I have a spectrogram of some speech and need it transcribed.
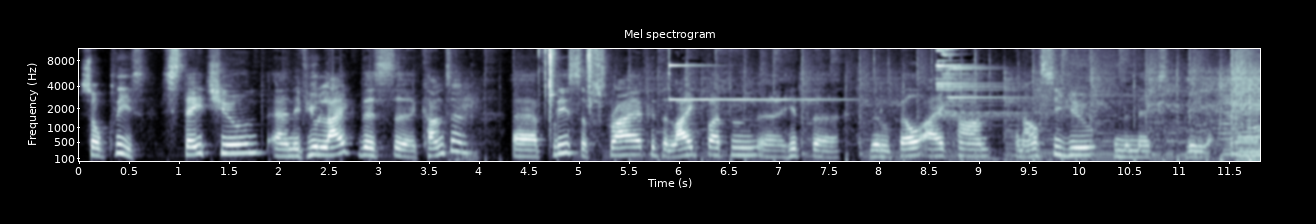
So please stay tuned and if you like this uh, content, uh, please subscribe, hit the like button, uh, hit the little bell icon, and I'll see you in the next video.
